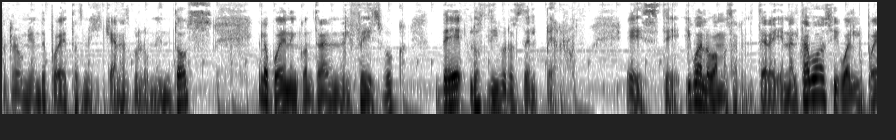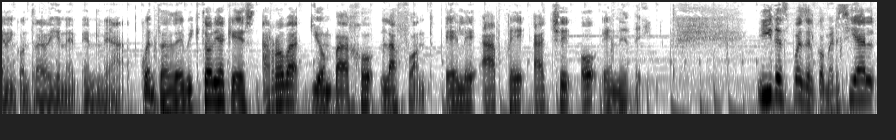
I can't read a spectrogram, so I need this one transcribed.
Reunión de Poetas Mexicanas Volumen 2, que lo pueden encontrar en el Facebook de Los Libros del Perro. Este, igual lo vamos a repetir ahí en altavoz, igual lo pueden encontrar ahí en, la cuenta de Victoria, que es arroba guion bajo la font, L-A-P-H-O-N-D. Y después del comercial,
